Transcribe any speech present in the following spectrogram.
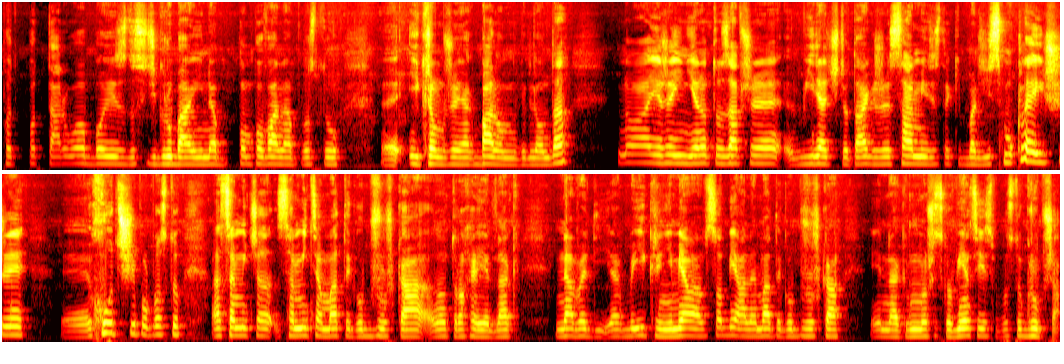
pod, podtarło, bo jest dosyć gruba i napompowana po prostu e, ikrą, że jak balon wygląda. No a jeżeli nie, no to zawsze widać to tak, że samiec jest taki bardziej smuklejszy, e, chudszy po prostu, a samica, samica ma tego brzuszka, no trochę jednak, nawet jakby ikry nie miała w sobie, ale ma tego brzuszka jednak mimo wszystko więcej, jest po prostu grubsza.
